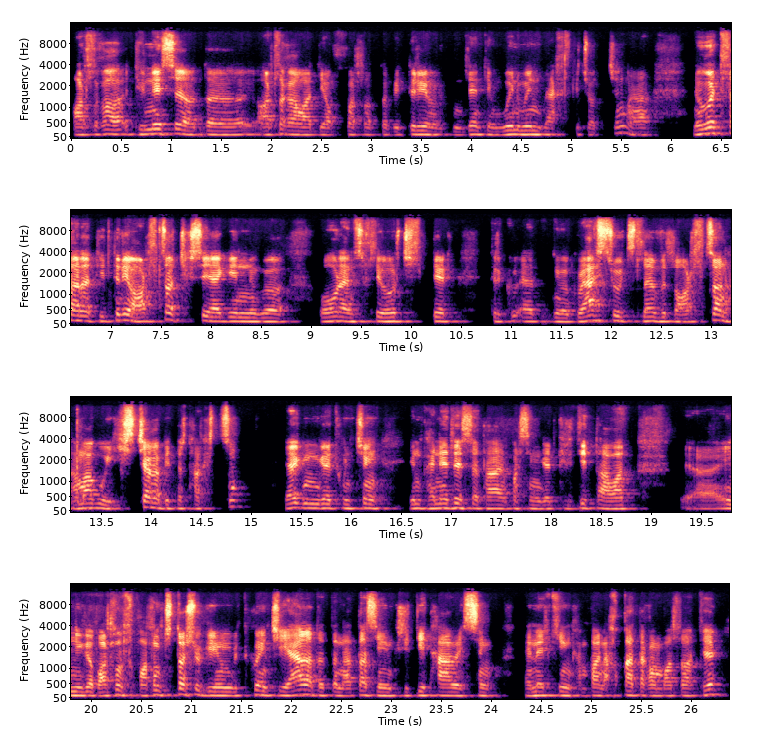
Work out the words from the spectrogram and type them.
орлогоо тэрнээсээ одоо орлого аваад явах бол одоо бидний хувьд нэлээд тийм win win байх гэж бодож байна. Нөгөө талаараа тэдний оролцоо ч гэсэн яг энэ нөгөө уур амьсгалын өөрчлөлтөөр тэр нөгөө grassroots level оролцоо нь хамаагүй ихсэж байгаа бид нарт харагдсан. Яг ингээд хүн чинь энэ панелээс та бас ингээд кредит аваад энийг борлуулах боломжтой шүү гэм биткойн чи яагаад одоо надаас ийм кредит хаа байсан Америкийн компани авах гээд байгаа юм болоо те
